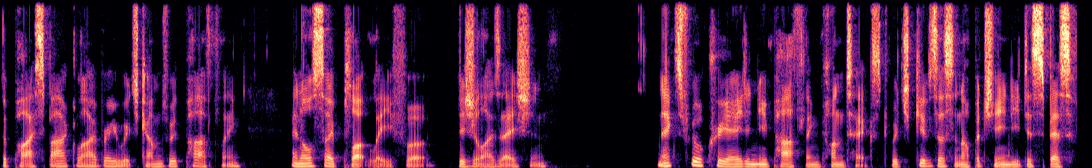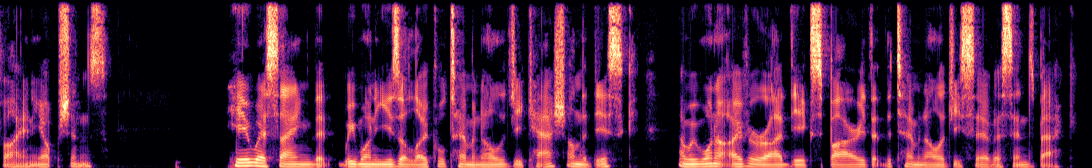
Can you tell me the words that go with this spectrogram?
the PySpark library which comes with Pathling, and also Plotly for visualization. Next, we'll create a new Pathling context, which gives us an opportunity to specify any options. Here we're saying that we want to use a local terminology cache on the disk, and we want to override the expiry that the terminology server sends back.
